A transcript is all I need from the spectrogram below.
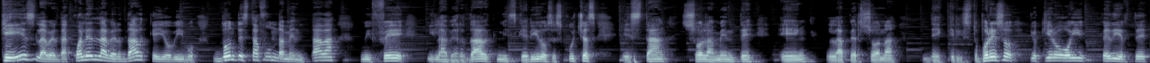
¿Qué es la verdad? ¿Cuál es la verdad que yo vivo? ¿Dónde está fundamentada mi fe? Y la verdad, mis queridos escuchas, están solamente en la persona de Cristo. Por eso yo quiero hoy pedirte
